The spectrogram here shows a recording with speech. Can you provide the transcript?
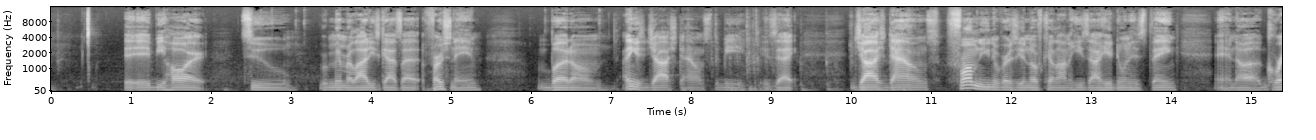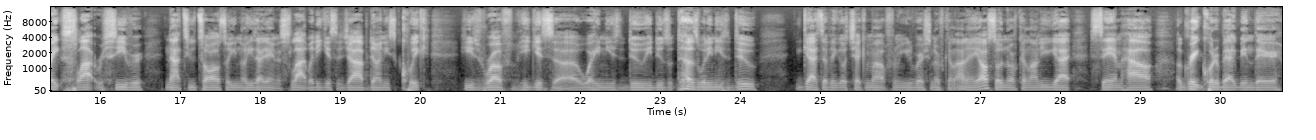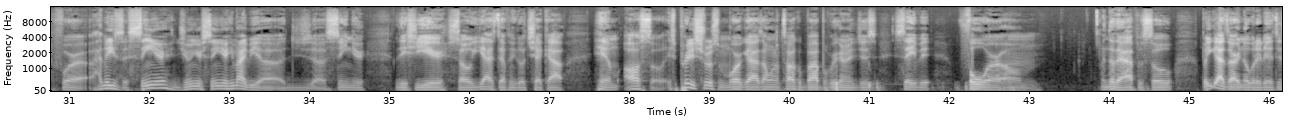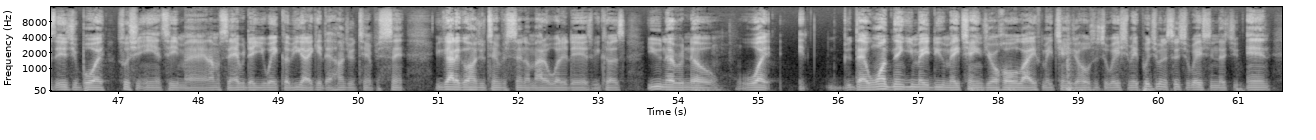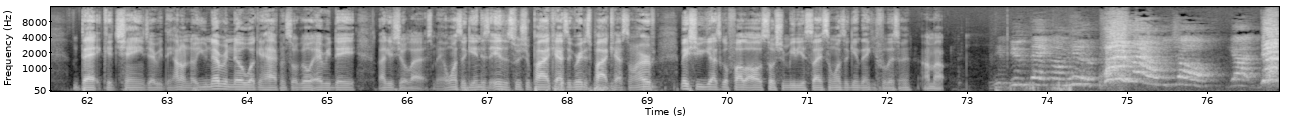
it, it'd be hard to remember a lot of these guys' first name. But um, I think it's Josh Downs to be exact. Josh Downs from the University of North Carolina. He's out here doing his thing. And uh, great slot receiver, not too tall, so you know he's out there in the slot, but he gets the job done. He's quick, He's rough. He gets uh, what he needs to do. He does does what he needs to do. You guys definitely go check him out from University of North Carolina. And also North Carolina, you got Sam Howell, a great quarterback, been there for I think he's a senior, junior, senior. He might be a, a senior this year. So you guys definitely go check out him also. It's pretty sure some more guys I want to talk about, but we're gonna just save it for um another episode. But you guys already know what it is. This is your boy Swisher ENT, man. I'm saying every day you wake up, you gotta get that 110. percent You gotta go 110 percent no matter what it is because you never know what it, that one thing you may do may change your whole life, may change your whole situation, may put you in a situation that you in that could change everything. I don't know. You never know what can happen. So go every day like it's your last, man. Once again, this is the Swisher Podcast, the greatest podcast on earth. Make sure you guys go follow all the social media sites. And once again, thank you for listening. I'm out. If you think I'm here to with y'all, goddamn.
